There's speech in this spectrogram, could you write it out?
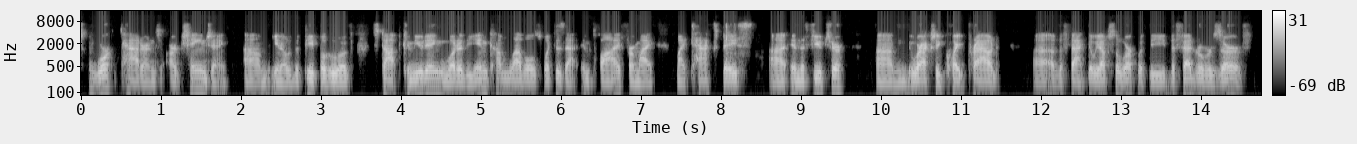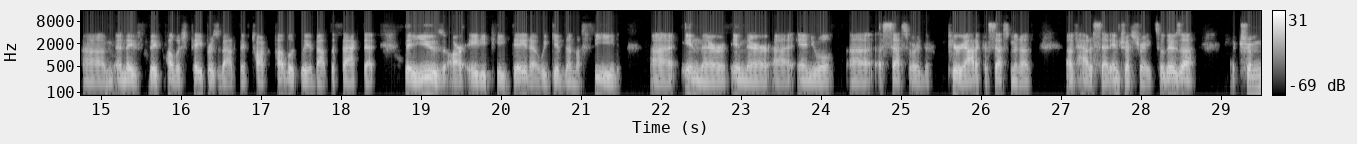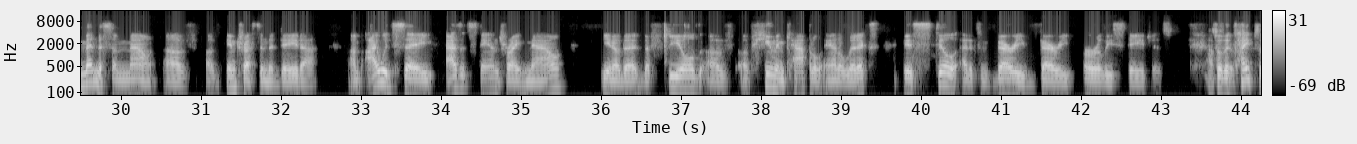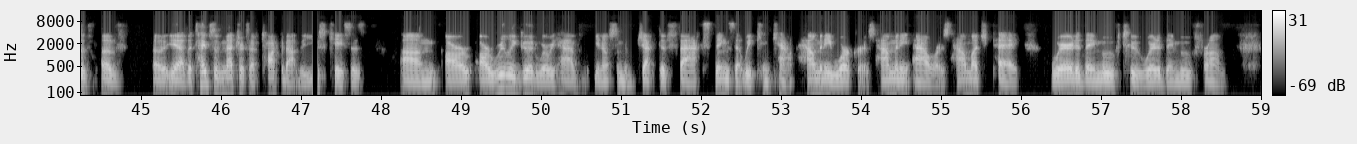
work patterns are changing. Um, you know, the people who have stopped commuting, what are the income levels? What does that imply for my my tax base uh, in the future? Um, we're actually quite proud uh, of the fact that we also work with the the Federal Reserve, um, and they've they've published papers about it. They've talked publicly about the fact that they use our ADP data. We give them a feed uh, in their in their uh, annual uh, assess or their periodic assessment of of how to set interest rates. So there's a, a tremendous amount of, of interest in the data. Um, I would say, as it stands right now, you know the the field of of human capital analytics is still at its very very early stages. Absolutely. So the types of of uh, yeah the types of metrics I've talked about, the use cases um, are are really good where we have you know some objective facts, things that we can count. How many workers? How many hours? How much pay? Where did they move to? Where did they move from?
